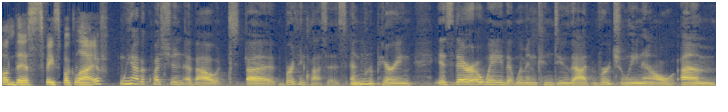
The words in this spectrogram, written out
on this Facebook Live. We have a question about uh, birthing classes and mm-hmm. preparing. Is there a way that women can do that virtually now? Um,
